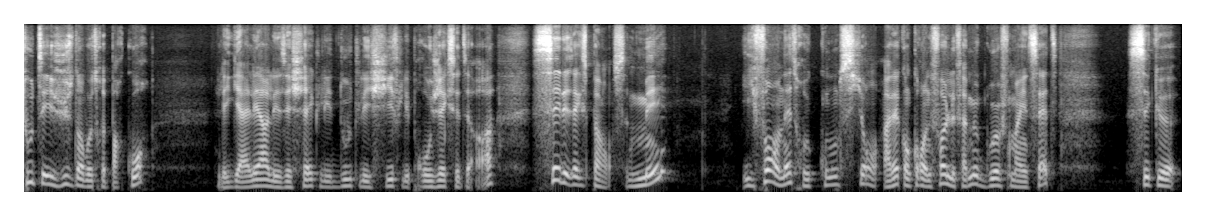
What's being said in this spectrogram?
tout est juste dans votre parcours, les galères, les échecs, les doutes, les chiffres, les projets, etc. C'est des expériences. Mais il faut en être conscient. Avec encore une fois le fameux growth mindset, c'est que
